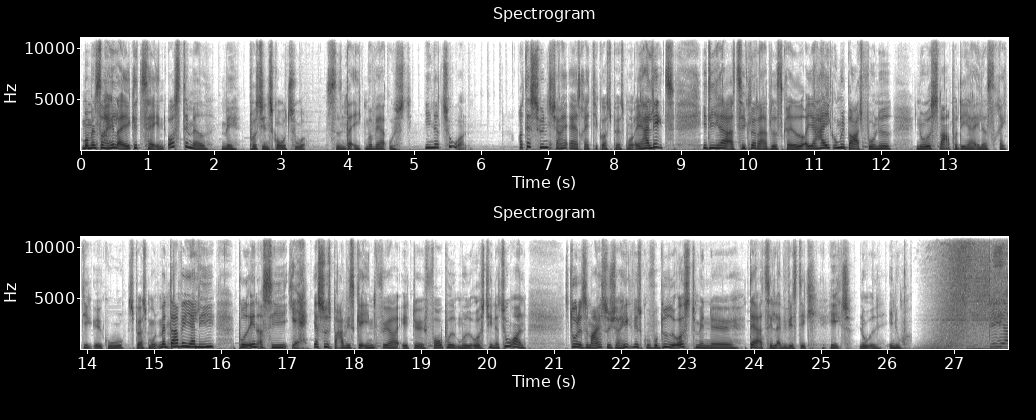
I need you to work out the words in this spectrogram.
Må man så heller ikke tage en ostemad med på sin skovtur, siden der ikke må være ost i naturen? Og det synes jeg er et rigtig godt spørgsmål. Jeg har let i de her artikler, der er blevet skrevet, og jeg har ikke umiddelbart fundet noget svar på det her ellers rigtig øh, gode spørgsmål. Men der vil jeg lige bryde ind og sige, ja, jeg synes bare, vi skal indføre et øh, forbud mod ost i naturen. Stod det til mig, synes jeg helt, vi skulle forbyde ost, men øh, dertil er vi vist ikke helt nået endnu. Det her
